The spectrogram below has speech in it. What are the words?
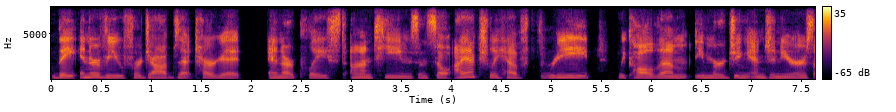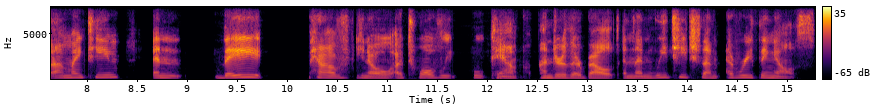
they interview for jobs at Target and are placed on teams. And so I actually have three, we call them emerging engineers on my team. And they have, you know, a 12 week boot camp under their belt. And then we teach them everything else.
